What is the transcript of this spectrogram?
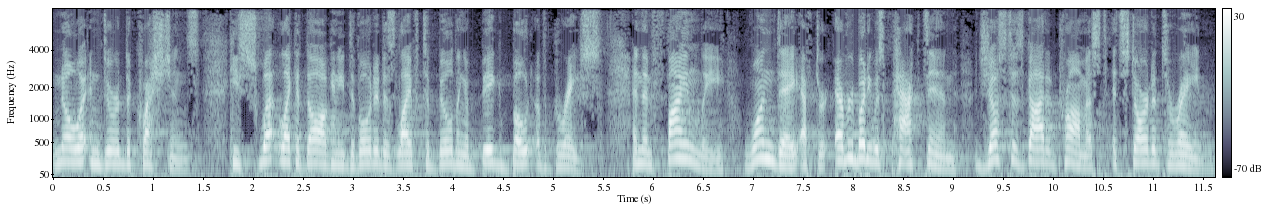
Noah endured the questions. He sweat like a dog and he devoted his life to building a big boat of grace. And then finally, one day, after everybody was packed in, just as God had promised, it started to rain.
